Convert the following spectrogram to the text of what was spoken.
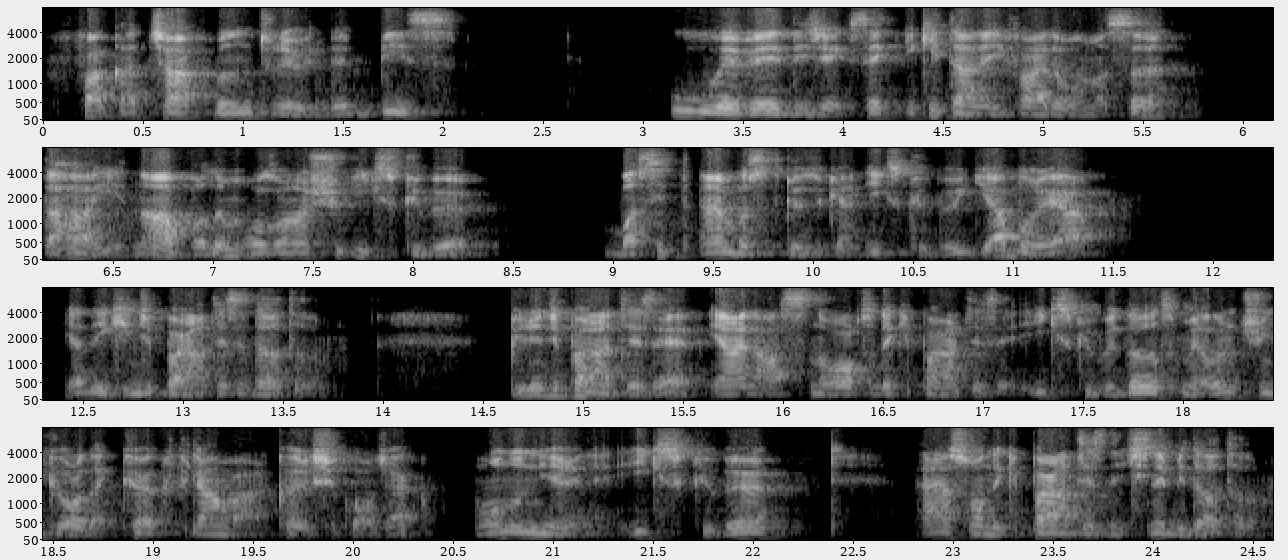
Fakat çarpmanın türevinde biz u ve v diyeceksek iki tane ifade olması daha iyi. Ne yapalım? O zaman şu x kübü basit en basit gözüken x kübü ya buraya ya da ikinci paranteze dağıtalım. Birinci paranteze yani aslında ortadaki paranteze x kübü dağıtmayalım çünkü orada kök falan var karışık olacak. Onun yerine x kübü en sondaki parantezin içine bir dağıtalım.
